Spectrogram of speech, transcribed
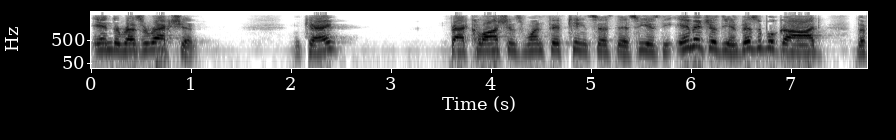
in the resurrection. Okay? In fact, Colossians 1.15 says this, He is the image of the invisible God, the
